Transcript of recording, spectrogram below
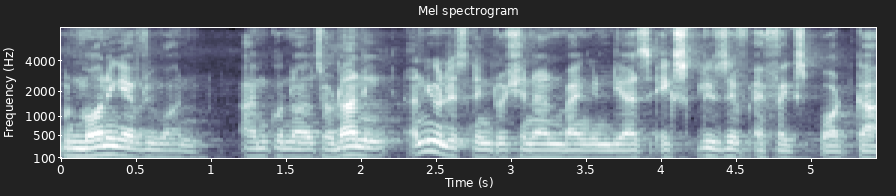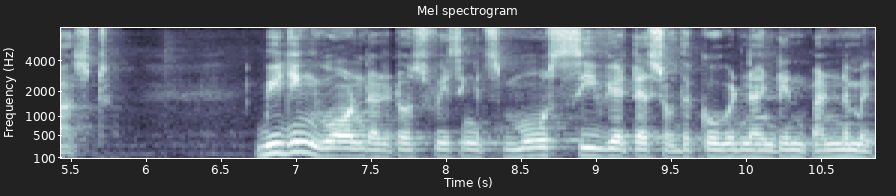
Good morning, everyone. I'm Kunal Sodani, and you're listening to Shinhan Bank India's exclusive FX podcast. Beijing warned that it was facing its most severe test of the COVID 19 pandemic,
